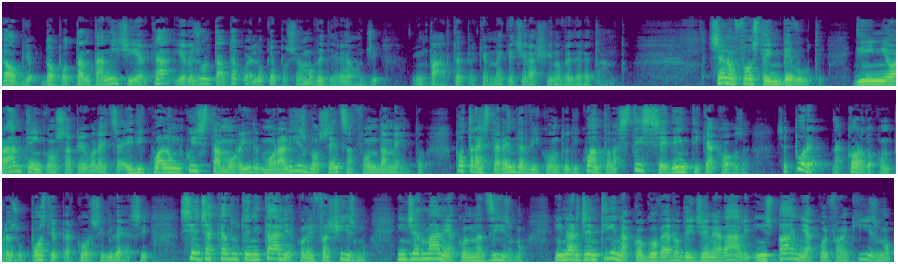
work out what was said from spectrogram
È ovvio, dopo 80 anni circa il risultato è quello che possiamo vedere oggi, in parte perché non è che ci lasciano vedere tanto. Se non foste imbevuti di ignorante inconsapevolezza e di qualunquista moralismo senza fondamento, potreste rendervi conto di quanto la stessa identica cosa, seppure d'accordo con presupposti e percorsi diversi, sia già accaduta in Italia con il fascismo, in Germania col nazismo, in Argentina col governo dei generali, in Spagna col franchismo,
